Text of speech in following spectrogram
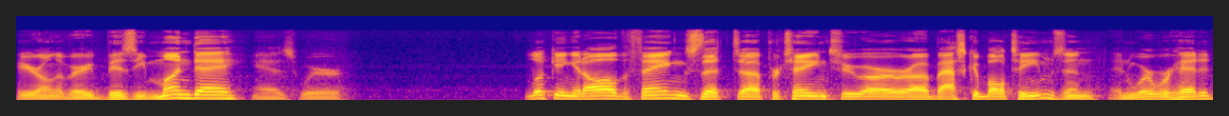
here on the very busy Monday as we're looking at all the things that uh, pertain to our uh, basketball teams and, and where we're headed.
